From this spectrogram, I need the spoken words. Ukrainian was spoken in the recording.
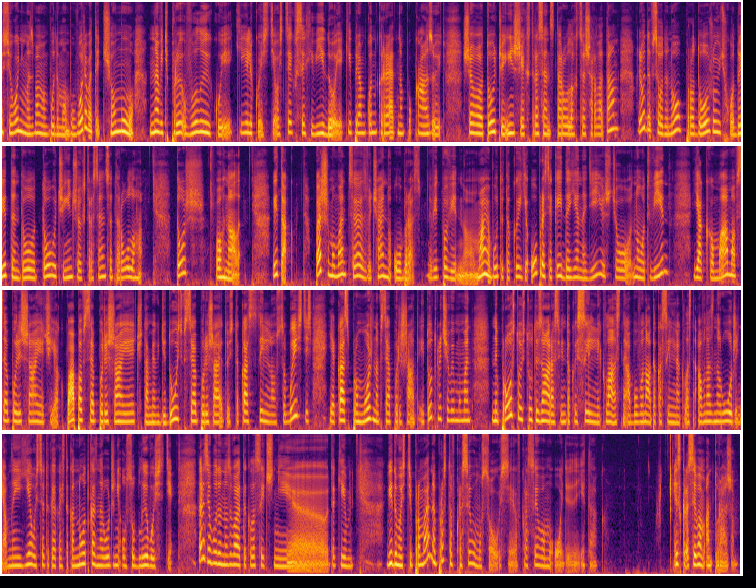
Сьогодні ми з вами будемо обговорювати, чому навіть при великої кількості ось цих всіх відео, які прям конкретно показують, що той чи інший екстрасенс таролог це шарлатан, люди все одно продовжують ходити до того чи іншого екстрасенса таролога. Тож, погнали. І так. Перший момент це, звичайно, образ. Відповідно, має бути такий образ, який дає надію, що ну, от він, як мама все порішає, чи як папа все порішає, чи там як дідусь все порішає. Тобто така сильна особистість, яка спроможна все порішати. І тут ключовий момент не просто ось тут і зараз він такий сильний, класний, або вона така сильна, класна, а вона з народження, в неї є ось це така якась така нотка з народження особливості. Зараз я буду називати класичні. Такі відомості про мене просто в красивому соусі, в красивому одязі. І так. І з красивим антуражем.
